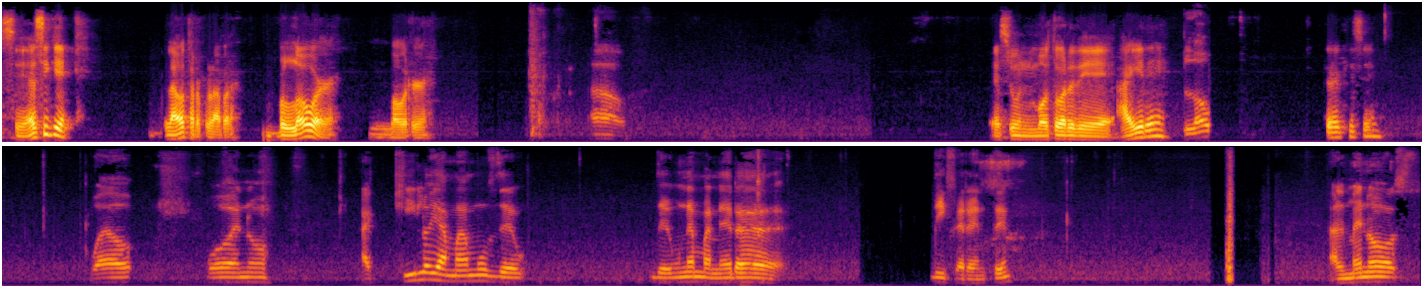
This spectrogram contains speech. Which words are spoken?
Sí, así que la otra palabra, blower, motor. Oh. Es un motor de aire, Blow. creo que sí. Well, bueno, aquí lo llamamos de, de una manera diferente. Al menos,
